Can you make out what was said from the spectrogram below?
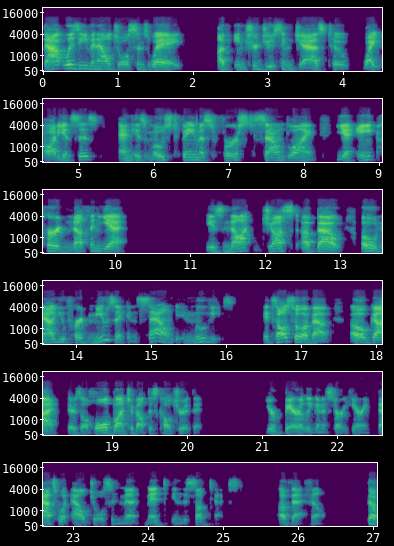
That was even Al Jolson's way of introducing jazz to white audiences and his most famous first sound line, You ain't heard nothing yet. is not just about, oh, now you've heard music and sound in movies. It's also about, oh God, there's a whole bunch about this culture that you're barely going to start hearing. That's what Al Jolson meant, meant in the subtext of that film. The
